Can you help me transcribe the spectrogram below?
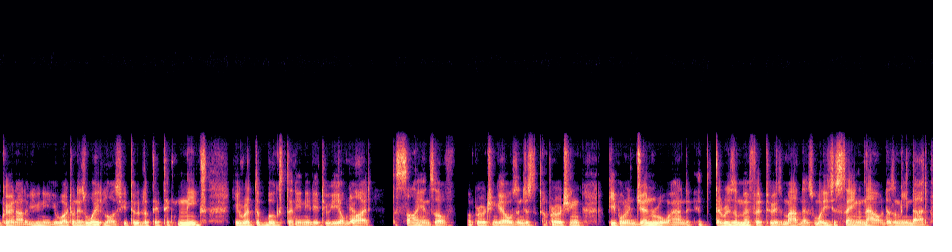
going out of uni. He worked on his weight loss. He took looked at techniques. He read the books that he needed to. He applied yeah. the science of approaching girls and just approaching people in general. And it, there is a method to his madness. What he's just saying now doesn't mean that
